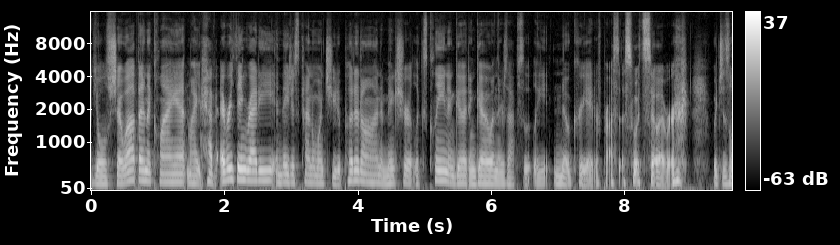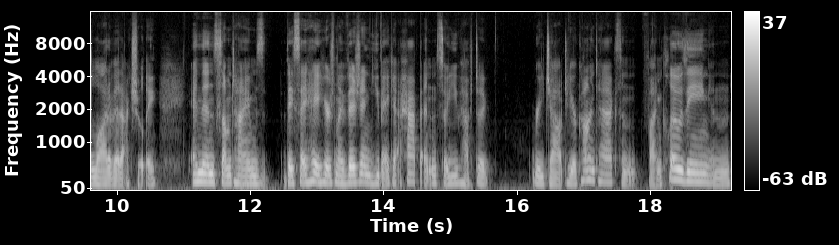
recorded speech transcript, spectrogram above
you'll show up and a client might have everything ready and they just kind of want you to put it on and make sure it looks clean and good and go and there's absolutely no creative process whatsoever which is a lot of it actually. And then sometimes they say hey here's my vision you make it happen. So you have to reach out to your contacts and find clothing and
